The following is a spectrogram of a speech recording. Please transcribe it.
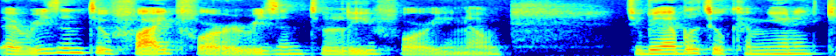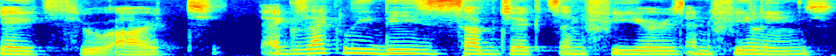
a reason to fight for a reason to live for you know to be able to communicate through art. Exactly these subjects and fears and feelings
